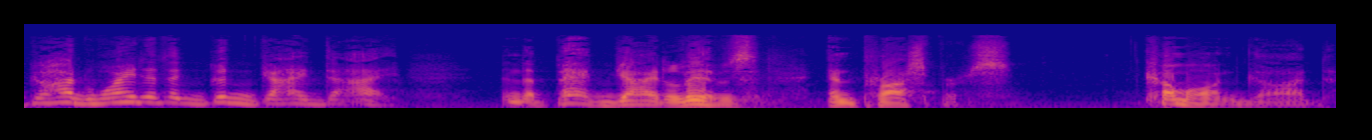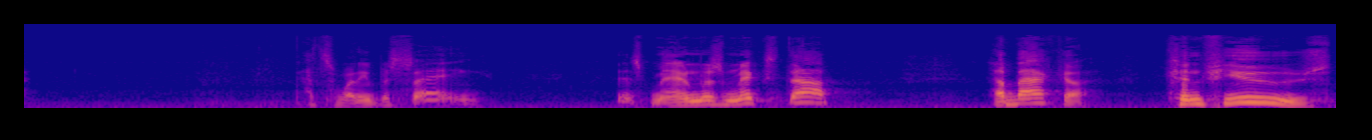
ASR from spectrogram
God, why did the good guy die? and the bad guy lives and prospers. Come on, God. That's what he was saying. This man was mixed up. Habakkuk, confused.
